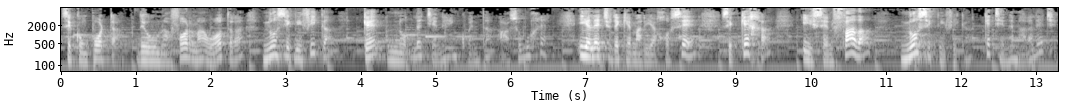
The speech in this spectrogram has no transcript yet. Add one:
se comporta de una forma u otra no significa que no le tiene en cuenta a su mujer. Y el hecho de que María José se queja y se enfada no significa que tiene mala leche.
